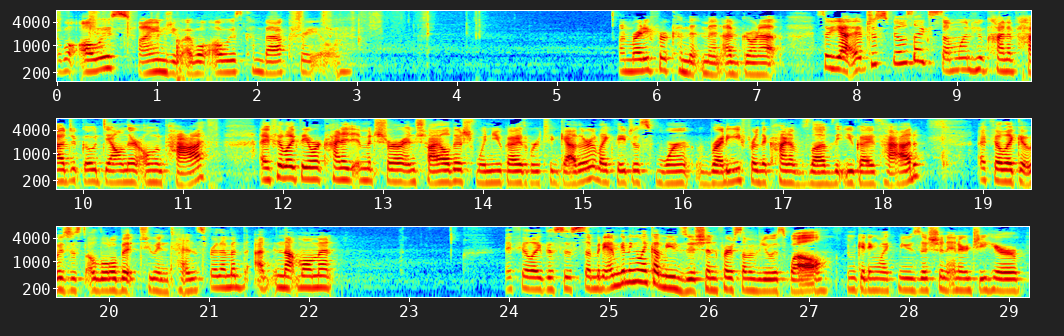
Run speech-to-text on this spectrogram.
I will always find you. I will always come back for you. I'm ready for commitment. I've grown up. So yeah, it just feels like someone who kind of had to go down their own path. I feel like they were kind of immature and childish when you guys were together. Like they just weren't ready for the kind of love that you guys had. I feel like it was just a little bit too intense for them in that moment. I feel like this is somebody, I'm getting like a musician for some of you as well. I'm getting like musician energy here.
